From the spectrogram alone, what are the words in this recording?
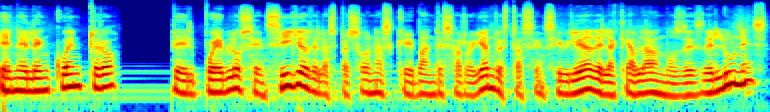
en el encuentro del pueblo sencillo, de las personas que van desarrollando esta sensibilidad de la que hablábamos desde el lunes,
